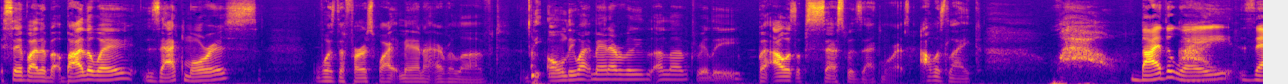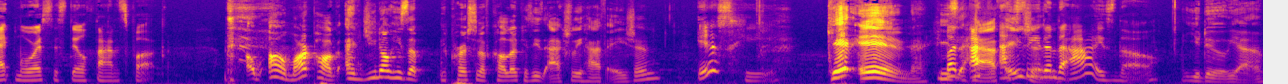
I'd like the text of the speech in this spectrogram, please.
Saved by the Bell. By the way, Zach Morris was the first white man I ever loved. The only white man I ever really I loved, really. But I was obsessed with Zach Morris. I was like, wow. By the way, Zach Morris is still fine as fuck. Oh, oh, Mark Paul, and you know he's a person of color because he's actually half Asian. Is he? Get in. He's but half I, I Asian. see it in the eyes, though. You do, yeah.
